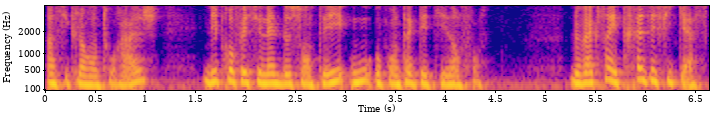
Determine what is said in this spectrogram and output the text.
ainsi que leur entourage, les professionnels de santé ou au contact des petits-enfants. Le vaccin est très efficace,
